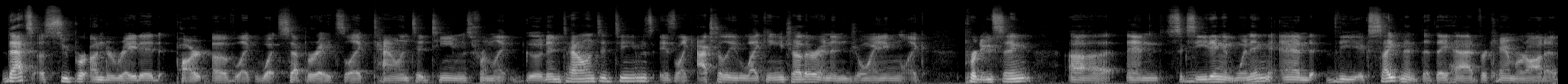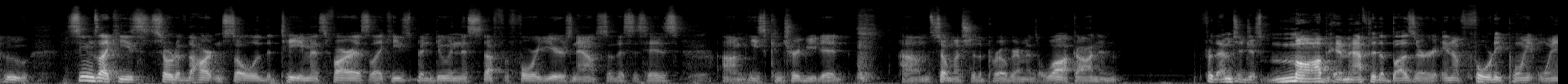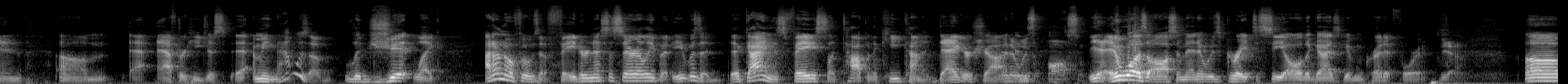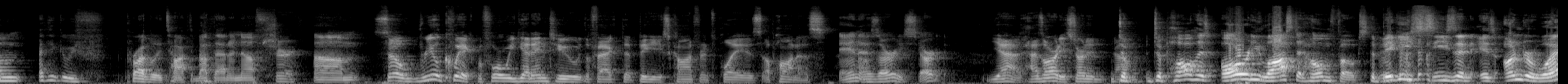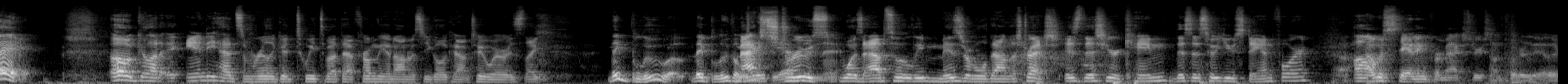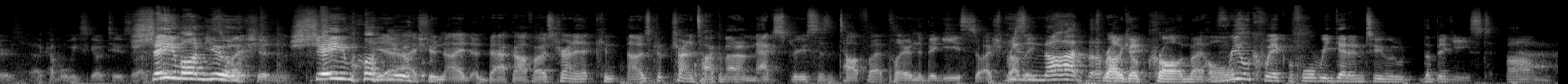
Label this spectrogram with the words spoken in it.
Th- That's a super underrated part of like what separates like talented teams from like good and talented teams is like actually liking each other and enjoying like producing uh, and succeeding and winning, and the excitement that they had for Cam Marotta, who seems like he's sort of the heart and soul of the team as far as like he's been doing this stuff for four years now, so this is his. Um, he's contributed um, so much to the program as a walk on, and for them to just mob him after the buzzer in a 40 point win um, after he just i mean that was a legit like i don't know if it was a fader necessarily but it was a, a guy in his face like top of the key kind of dagger shot and it was awesome. yeah it was awesome and it was great to see all the guys give him credit for it Yeah. um i think we've probably talked about that enough Sure. um So, real quick, before we get into the fact that Big East Conference play is upon us, and has already started yeah, has already started. De- Um, DePaul has already lost at home, folks. The Big East season is underway. oh god, Andy had some really good tweets about that from the anonymous Eagle account too, where it's like They blew. They blew the Max lead at the end, Strus was absolutely miserable down the stretch. Is this your king? This is who you stand for? I Um, was standing for Max Strus on Twitter the other a couple weeks ago too. So I, Shame on you! so I shouldn't. Shame on Yeah, you! Yeah, I shouldn't. I'd back off. I was trying to. I was trying to talk about how Max Strus is a top five player in the Big East. So I should probably He's not probably okay. go crawl in my hole. Real quick before we get into the Big East. Um,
